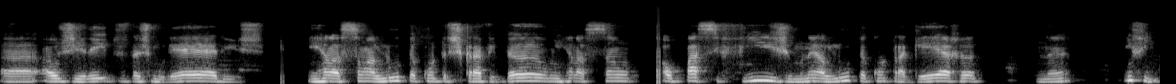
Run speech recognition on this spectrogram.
a, aos direitos das mulheres, em relação à luta contra a escravidão, em relação ao pacifismo, né, a luta contra a guerra, né? enfim,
